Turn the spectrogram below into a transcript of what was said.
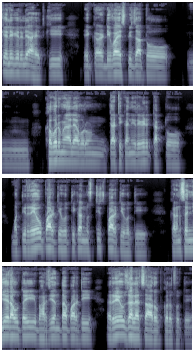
केले गेलेले आहेत की एक डीवायएसपी जातो खबर मिळाल्यावरून त्या ठिकाणी रेड टाकतो. मग ती रेव पार्टी होती का नुसतीच पार्टी होती? कारण संजय राऊतही भारतीय जनता पार्टी रेव झाल्याचा आरोप करत होते.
